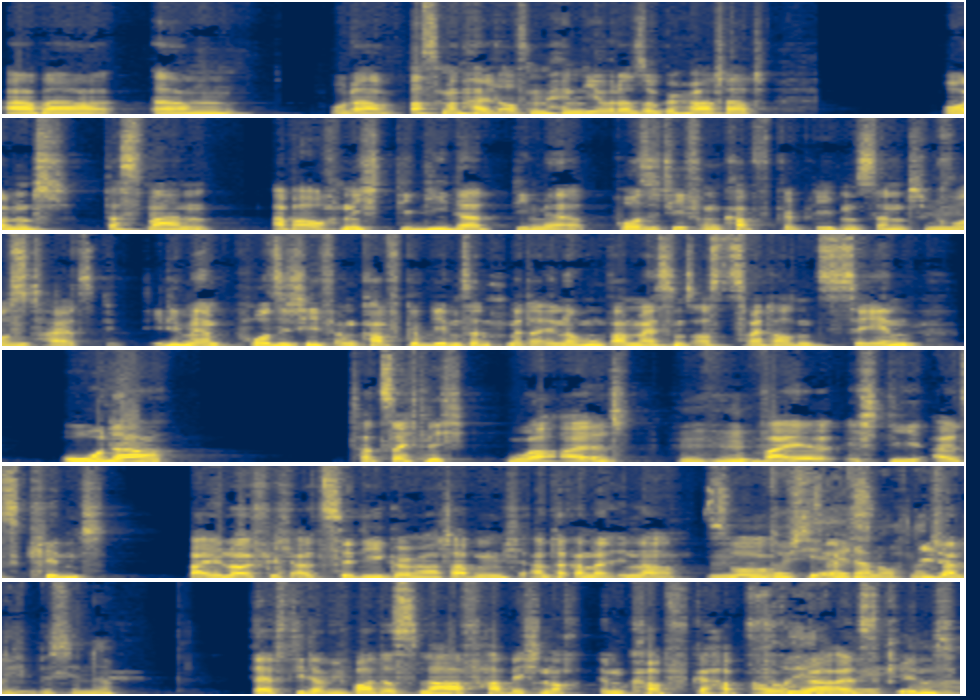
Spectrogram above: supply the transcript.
Aber ähm, oder was man halt auf dem Handy oder so gehört hat. Und das waren aber auch nicht die Lieder, die mir positiv im Kopf geblieben sind, mhm. großteils. Die, die mir positiv im Kopf geblieben sind mit Erinnerung, waren meistens aus 2010 oder tatsächlich uralt, mhm. weil ich die als Kind beiläufig als CD gehört habe und mich daran erinnere. Mhm, so durch die Eltern auch natürlich Lieder, ein bisschen, ne? Selbst Lieder wie What is Love habe ich noch im Kopf gehabt oh, früher Hathaway, als Kind.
